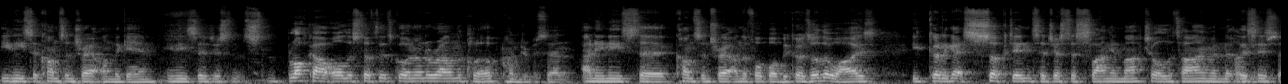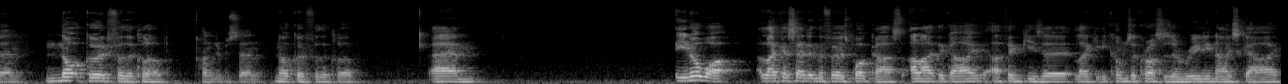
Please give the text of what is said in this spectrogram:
He needs to concentrate on the game. He needs to just block out all the stuff that's going on around the club, Hundred percent. and he needs to concentrate on the football because otherwise he's gonna get sucked into just a slanging match all the time, and this is not good for the club Hundred percent. not good for the club. Um, you know what? Like I said in the first podcast, I like the guy. I think he's a like he comes across as a really nice guy.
